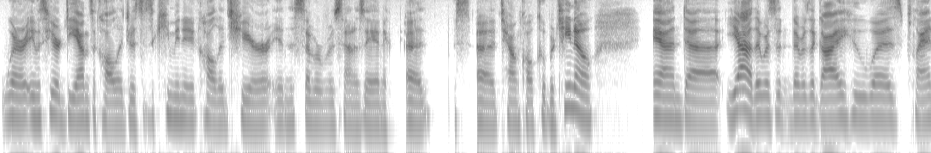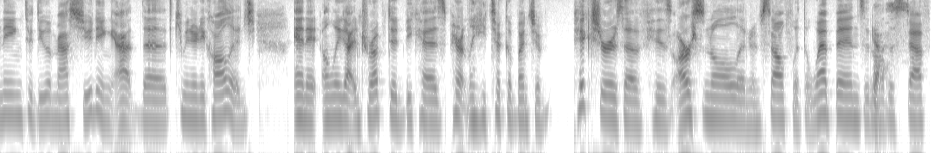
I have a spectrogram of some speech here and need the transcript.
where it was here at de Anza college which is a community college here in the suburb of san jose in a, a, a town called cupertino. And uh, yeah, there was a, there was a guy who was planning to do a mass shooting at the community college, and it only got interrupted because apparently he took a bunch of pictures of his arsenal and himself with the weapons and yes. all this stuff.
